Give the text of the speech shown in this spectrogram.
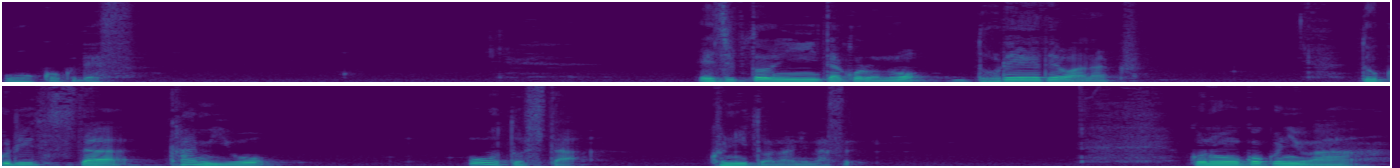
王国です。エジプトにいた頃の奴隷ではなく、独立した神を王とした国となります。この王国には、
